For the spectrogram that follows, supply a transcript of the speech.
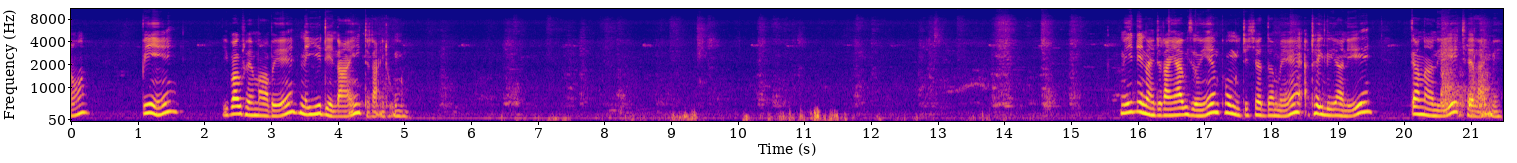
နော်ပြီးရင် ဒီပေါက်ထဲမှာပဲနှစ်ရည်တင်တိုင်းတတိုင်းထိုးမယ်နီးတင်တိုင်းတတိုင်းရပြီဆိုရင်ဖုံးမီတစ်ချက်တက်မယ်အထိတ်လေးကနေကန့်လန့်လေးထည့်လိုက်မယ်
